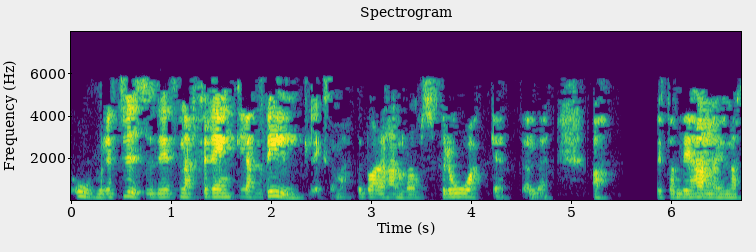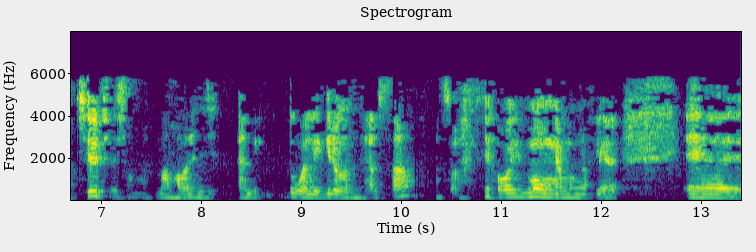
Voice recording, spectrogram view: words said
orättvis och det är en sån här förenklad bild liksom, att det bara handlar om språket eller, ja, utan det handlar ju naturligtvis om att man har en, en dålig grundhälsa. Alltså, vi har ju många, många fler eh,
